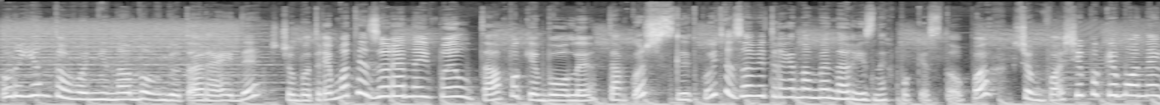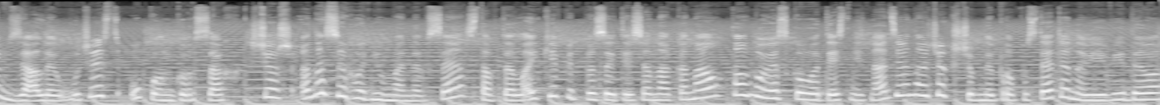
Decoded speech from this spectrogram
орієнтовані на ловлю та рейди, щоб отримати зорений пил та покеболи. Також слідкуйте за вітринами на різних покестопах, щоб ваші покемони взяли участь у конкурсах. Що ж, а на сьогодні в мене все. Ставте лайки, підписуйтеся на канал та обов'язково тисніть на дзвіночок, щоб не пропустити нові відео.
